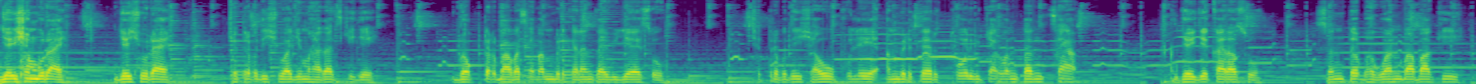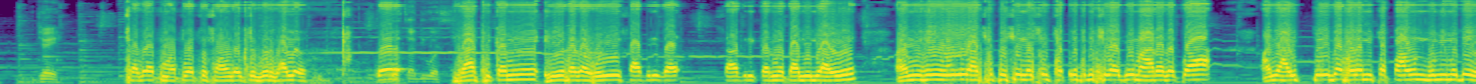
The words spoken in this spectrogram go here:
जय शंभूराय जय शिवराय. छत्रपती शिवाजी महाराज की जय. डॉक्टर बाबासाहेब आंबेडकरांचा विजय असो. छत्रपती शाहू फुले आंबेडकर थोर विचारवंतांचा जय जयकार असो. संत भगवान बाबा की जय. सगळ्यात महत्वाचं सांगायचं जर झालं तर दिवस. या ठिकाणी हे बघा होळी साजरी जा- साजरी करण्यात आलेली आहे. आणि हे होळी अशी तशी नसून छत्रपती शिवाजी महाराजाच्या आणि आई तुळजाभवानीच्या पावनभूमीमध्ये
